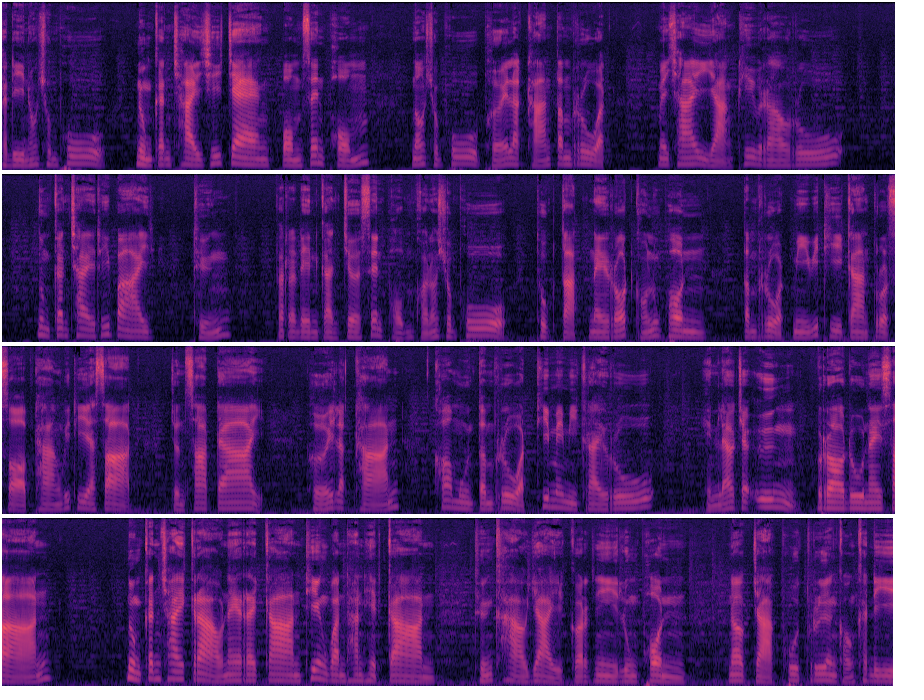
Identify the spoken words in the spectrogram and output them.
คดีน้องชมพู่ หนุ่มกัญชัยชี้แจง ปมเส้นผม น้องชมพู่เผยหลักฐานตำรวจ ไม่ใช่อย่างที่เรารู้ หนุ่มกัญชัยอธิบายถึงประเด็นการเจอเส้นผมของน้องชมพู่ ถูกตัดในรถของลุงพลตำรวจมีวิธีการตรวจสอบทางวิทยาศาสตร์ จนทราบได้ เผยหลักฐาน ข้อมูลตำรวจที่ไม่มีใครรู้ เห็นแล้วจะอึ้ง รอดูในศาล หนุ่มกัญชัยกล่าวในรายการเที่ยงวันทันเหตุการณ์ ถึงข่าวใหญ่กรณีลุงพล นอกจากพูดเรื่องของคดี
